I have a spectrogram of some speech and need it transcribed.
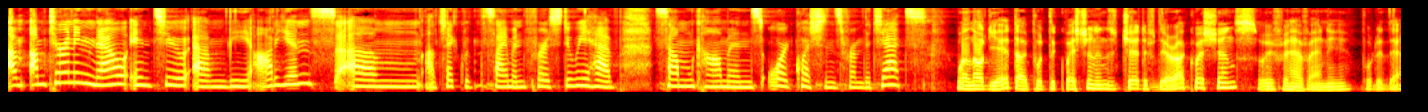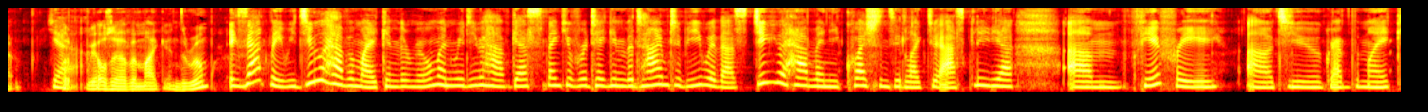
I'm, I'm turning now into um, the audience. Um, I'll check with Simon first. Do we have some comments or questions from the chat? Well, not yet. I put the question in the chat if there are questions. So if you have any, put it there. Yeah. But we also have a mic in the room. Exactly. We do have a mic in the room and we do have guests. Thank you for taking the time to be with us. Do you have any questions you'd like to ask Lydia? Um, feel free uh, to grab the mic.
